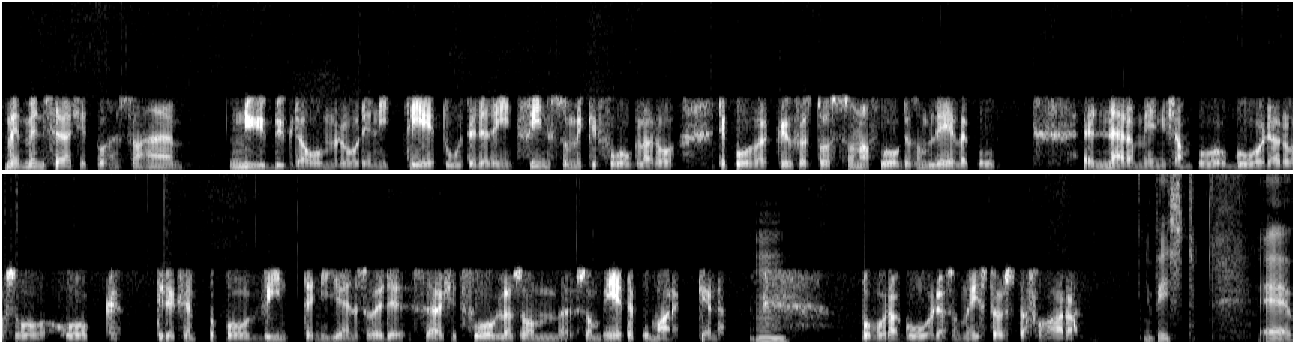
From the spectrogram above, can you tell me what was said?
Men, men särskilt på så här nybyggda områden i tätorter där det inte finns så mycket fåglar och det påverkar ju förstås sådana fåglar som lever på eh, nära människan på gårdar och så och till exempel på vintern igen så är det särskilt fåglar som, som äter på marken mm. på våra gårdar som är i största fara. Visst. Eh,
